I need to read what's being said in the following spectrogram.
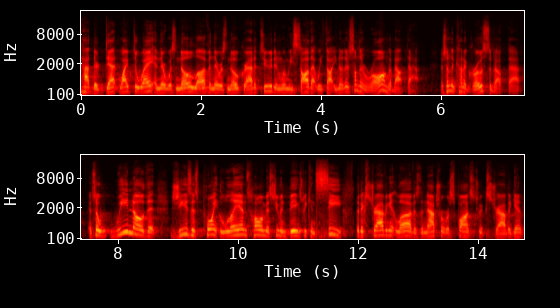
had their debt wiped away and there was no love and there was no gratitude. And when we saw that, we thought, you know, there's something wrong about that. There's something kind of gross about that. And so we know that Jesus' point lands home as human beings. We can see that extravagant love is the natural response to extravagant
